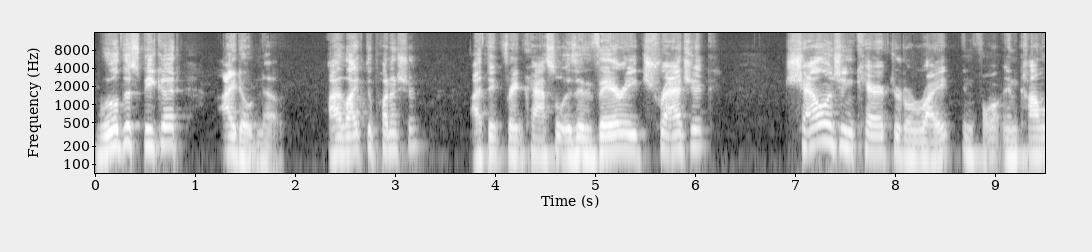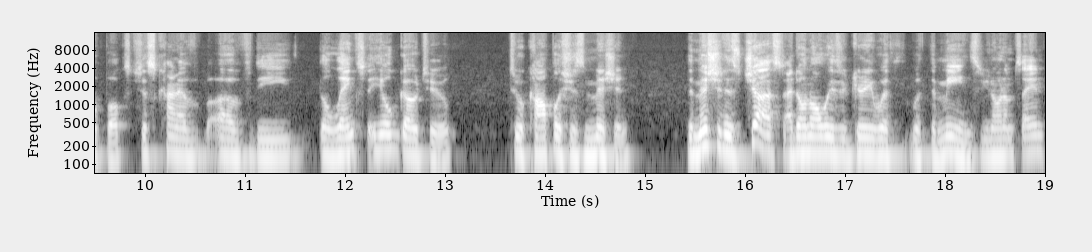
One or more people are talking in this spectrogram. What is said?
Will this be good? I don't know. I like the Punisher. I think Frank Castle is a very tragic, challenging character to write in in comic books. Just kind of of the the lengths that he'll go to to accomplish his mission the mission is just. I don't always agree with with the means. You know what I'm saying?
